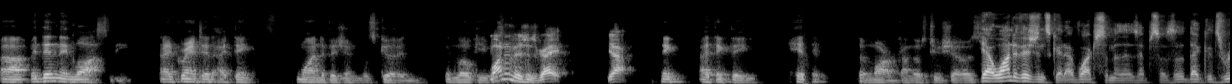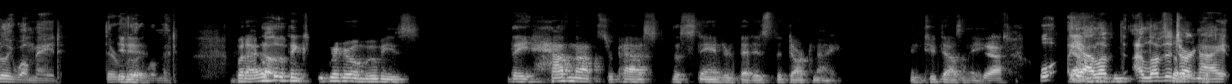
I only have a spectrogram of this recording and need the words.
Uh, and then they lost me. Uh, granted, I think WandaVision was good and Loki was good. WandaVision's great. Yeah. I think I think they hit the mark on those two shows. Yeah, WandaVision's good. I've watched some of those episodes. Like it's really well made. They're It really is. well made. But I uh, also think superhero movies, they have not surpassed the standard that is The Dark Knight in 2008. Yeah, Well, That yeah, I love I love the so Dark good. Knight.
